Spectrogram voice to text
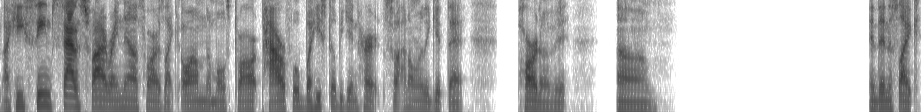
like he seems satisfied right now as far as like oh i'm the most power- powerful but he still be getting hurt. So i don't really get that part of it. Um and then it's like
